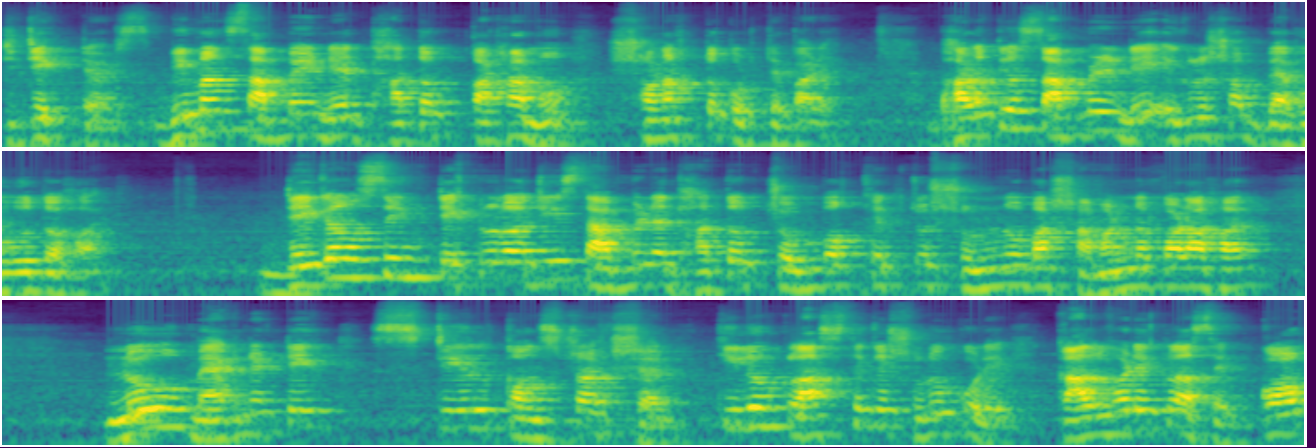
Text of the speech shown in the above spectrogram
ডিটেক্টরস বিমান সাবমেরিনের ধাতব কাঠামো শনাক্ত করতে পারে। ভারতীয় সাবমেরিনে এগুলো সব ব্যবহৃত হয়। ডেগাউসিং টেকনোলজি সাবমেরিনের ধাতব চৌম্বক ক্ষেত্র শূন্য বা সামান্য করা হয়। Low magnetic steel construction Kilo class থেকে শুরু করে কালভারি ক্লাসে কম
